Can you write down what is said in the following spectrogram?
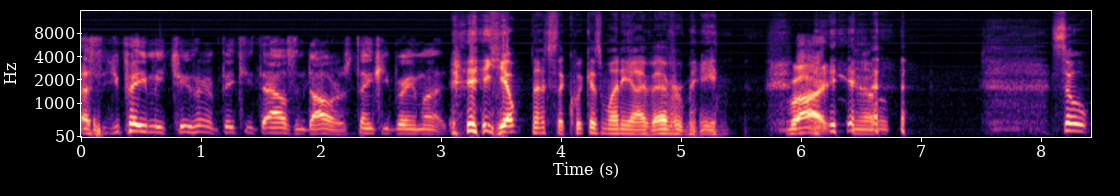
I said, you paid me two hundred fifty thousand dollars. Thank you very much. yep, that's the quickest money I've ever made. right. You know, So,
